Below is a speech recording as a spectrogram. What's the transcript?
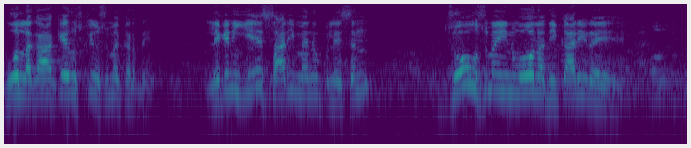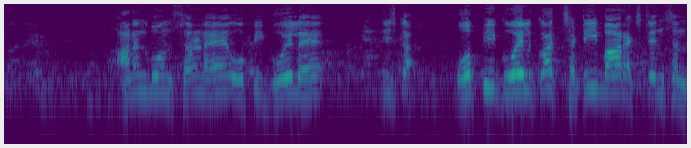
वो लगा के उसकी उसमें कर दें। लेकिन ये सारी मैनुपुलेशन जो उसमें इन्वॉल्व अधिकारी रहे हैं, आनंद मोहन शरण है ओपी गोयल है, जिसका ओपी गोयल का छठी बार एक्सटेंशन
